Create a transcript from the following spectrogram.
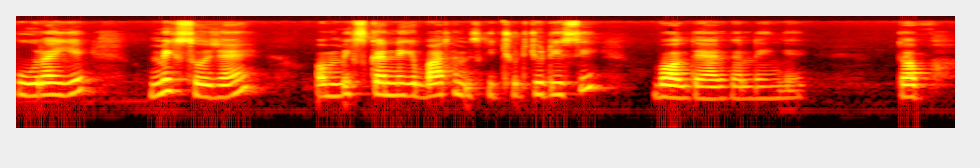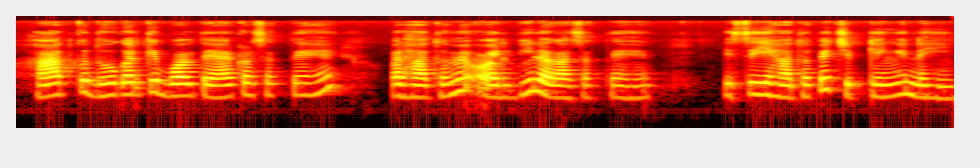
पूरा ये मिक्स हो जाए और मिक्स करने के बाद हम इसकी छोटी छोटी सी बॉल तैयार कर लेंगे। तो आप हाथ को धो करके बॉल तैयार कर सकते हैं और हाथों में ऑयल भी लगा सकते हैं। इससे ये हाथों पे चिपकेंगे नहीं।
